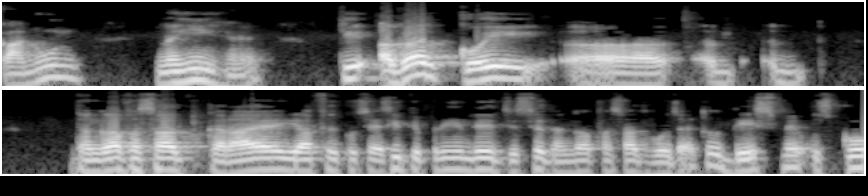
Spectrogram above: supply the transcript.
कानून नहीं है कि अगर कोई दंगा फसाद कराए या फिर कुछ ऐसी टिप्पणी दे जिससे दंगा फसाद हो जाए तो देश में उसको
